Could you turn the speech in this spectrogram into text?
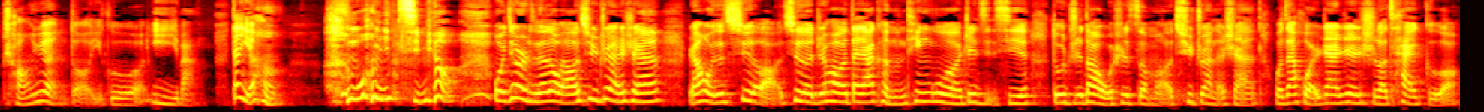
长远的一个意义吧。但也很。莫名其妙，我就是觉得我要去转山，然后我就去了。去了之后，大家可能听过这几期，都知道我是怎么去转的山。我在火车站认识了蔡哥，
